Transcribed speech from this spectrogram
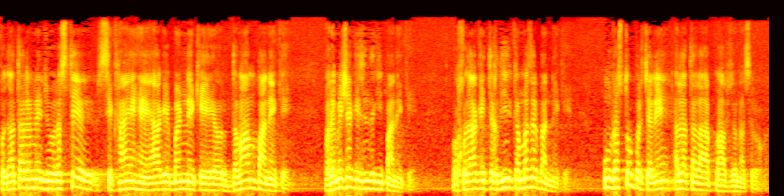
खुदा ताला ने जो रास्ते सिखाए हैं आगे बढ़ने के और दवाम पाने के और हमेशा की ज़िंदगी पाने के और खुदा की तकदीर का मज़र बनने के, उन रस्तों पर चलें, अल्लाह ताला आपको हाफ्ज नसर होगा।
